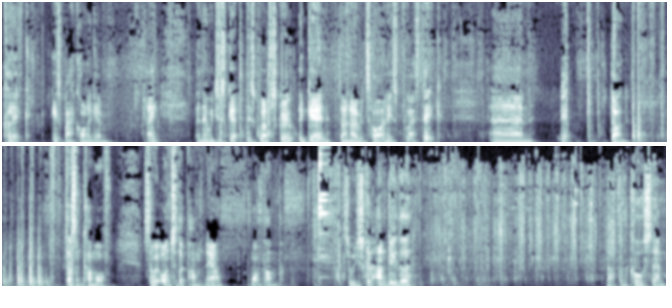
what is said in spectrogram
click. It's back on again. Okay, and then we just get this grub screw again. Don't over tighten. It's plastic, and yeah, done doesn't come off. So we're onto the pump now, one pump. So we're just going to undo the nut for the core stem.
